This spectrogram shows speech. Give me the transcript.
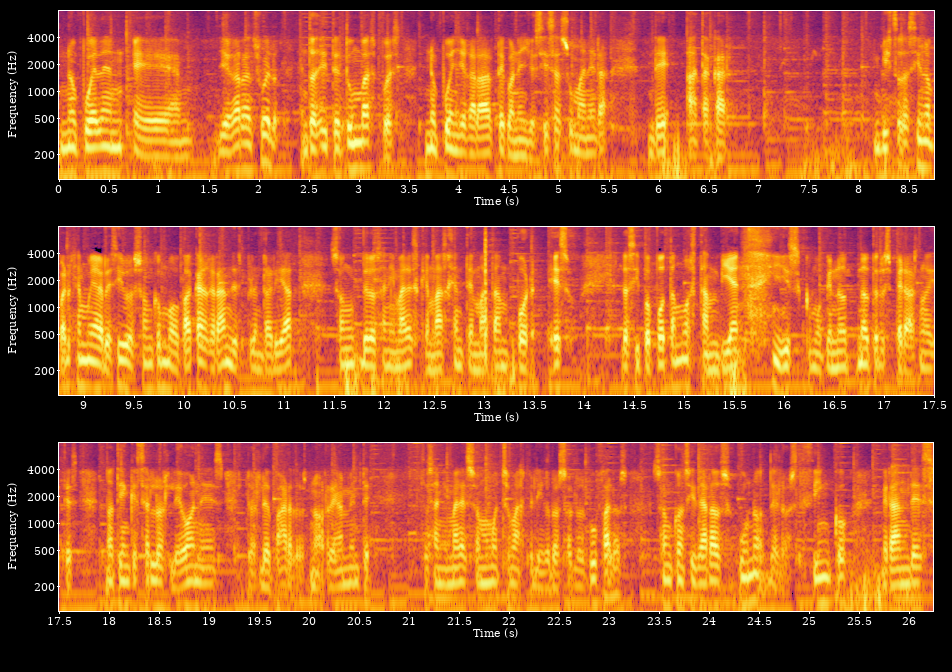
no pueden eh, llegar al suelo. Entonces, si te tumbas, pues no pueden llegar a darte con ellos. Y esa es su manera de atacar. Vistos así no parecen muy agresivos, son como vacas grandes, pero en realidad son de los animales que más gente matan por eso. Los hipopótamos también, y es como que no, no te lo esperas, ¿no? Dices, no tienen que ser los leones, los leopardos, no, realmente estos animales son mucho más peligrosos. Los búfalos son considerados uno de los cinco grandes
